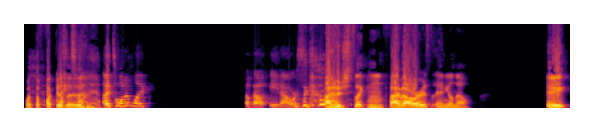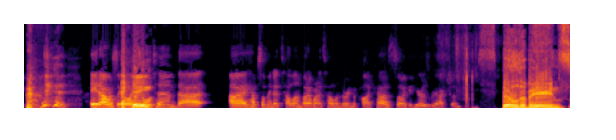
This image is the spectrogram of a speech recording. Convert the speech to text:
What the fuck is I it? told, I told him like about eight hours ago. i She's like, mm, five hours, and you'll know. Eight. eight hours ago, I told him that I have something to tell him, but I want to tell him during the podcast so I could hear his reaction. Spill the beans.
